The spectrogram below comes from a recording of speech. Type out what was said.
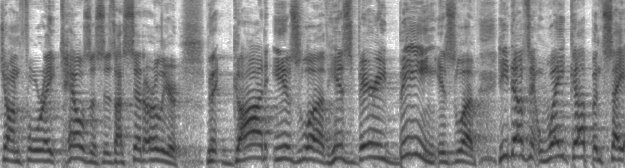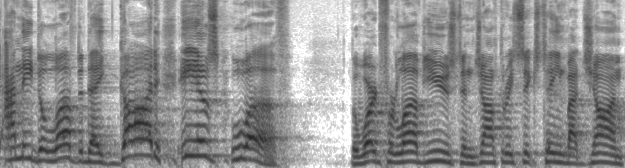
John 4 8 tells us, as I said earlier, that God is love. His very being is love. He doesn't wake up and say, I need to love today. God is love. The word for love used in John 3:16 by John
